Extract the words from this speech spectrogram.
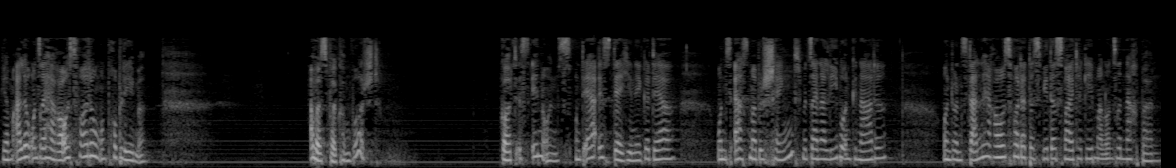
Wir haben alle unsere Herausforderungen und Probleme. Aber es ist vollkommen wurscht. Gott ist in uns und er ist derjenige, der uns erstmal beschenkt mit seiner Liebe und Gnade und uns dann herausfordert, dass wir das weitergeben an unsere Nachbarn.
